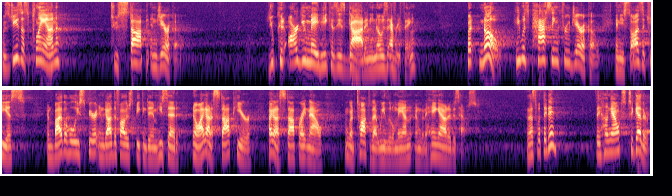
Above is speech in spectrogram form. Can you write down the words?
Was Jesus' plan to stop in Jericho. You could argue maybe because he's God and he knows everything. But no, he was passing through Jericho and he saw Zacchaeus, and by the Holy Spirit and God the Father speaking to him, he said, No, I got to stop here. I got to stop right now. I'm to talk to that wee little man and I'm to hang out at his house. And that's what they did. They hung out together.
